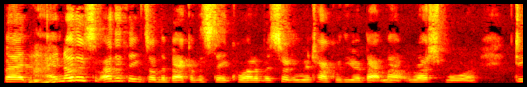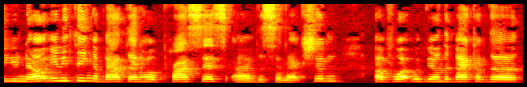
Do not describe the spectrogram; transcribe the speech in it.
But I know there's some other things on the back of the state quarter, but certainly we'll talk with you about Mount Rushmore. Do you know anything about that whole process of the selection of what would be on the back of the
